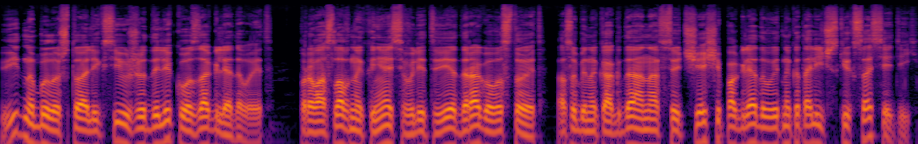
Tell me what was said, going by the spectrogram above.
Видно было, что Алексей уже далеко заглядывает. Православный князь в Литве дорогого стоит, особенно когда она все чаще поглядывает на католических соседей.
